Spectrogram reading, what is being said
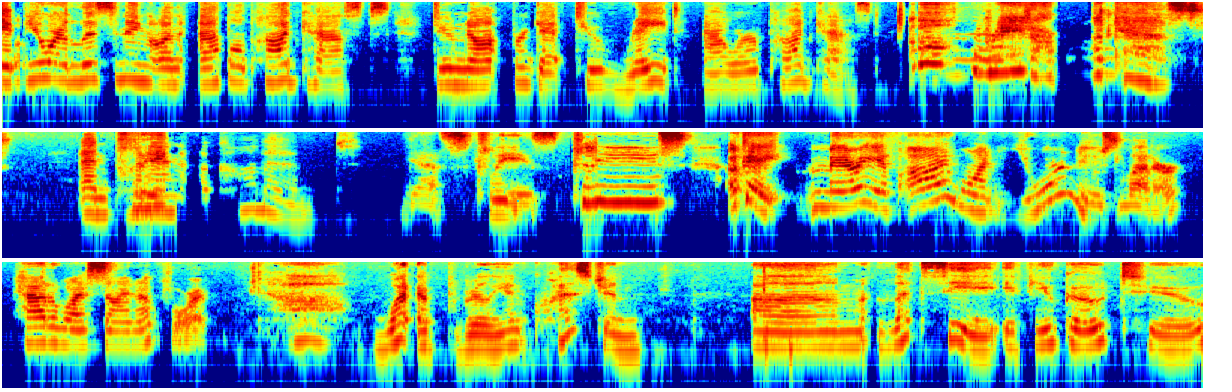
if you are listening on Apple Podcasts, do not forget to rate our podcast Rate our podcast. and put Please. in a comment. Yes, please. Please. Okay, Mary, if I want your newsletter, how do I sign up for it? what a brilliant question. Um, let's see. If you go to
